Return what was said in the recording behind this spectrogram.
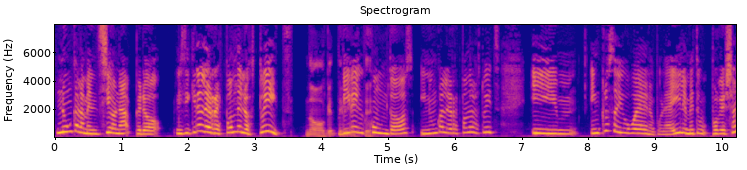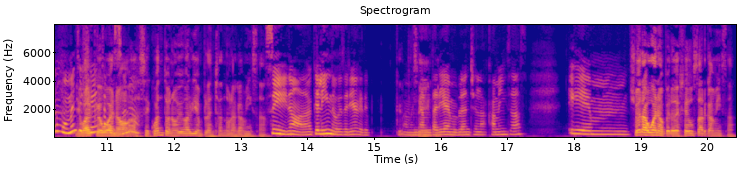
nunca la menciona, pero ni siquiera le responde los tweets No, qué triste. viven juntos y nunca le responden los tweets. Y mm, incluso digo, bueno, por ahí le mete un... Porque ya en un momento Igual que "Esta bueno, persona-". ¿hace cuánto no veo a alguien planchando una camisa? Sí, no, qué lindo que sería que te... Que- me sí. encantaría que me planchen las camisas. Em, Yo era bueno, pero dejé de usar camisa.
